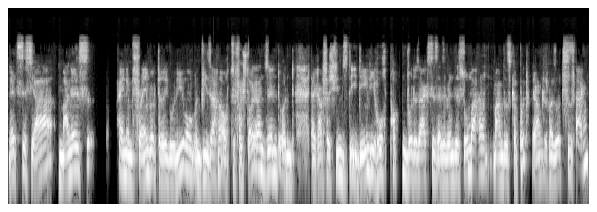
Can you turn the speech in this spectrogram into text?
letztes Jahr mangels einem Framework der Regulierung und wie Sachen auch zu versteuern sind. Und da gab es verschiedenste Ideen, die hochpoppten, wo du sagst, also wenn sie es so machen, machen sie es kaputt, ja, um das mal so zu sagen,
